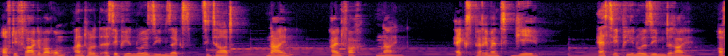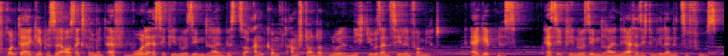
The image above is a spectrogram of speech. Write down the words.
Auf die Frage warum antwortet SCP-076, Zitat, Nein, einfach Nein. Experiment G SCP-073 Aufgrund der Ergebnisse aus Experiment F wurde SCP-073 bis zur Ankunft am Standort 0 nicht über sein Ziel informiert. Ergebnis SCP-073 näherte sich dem Gelände zu Fuß.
